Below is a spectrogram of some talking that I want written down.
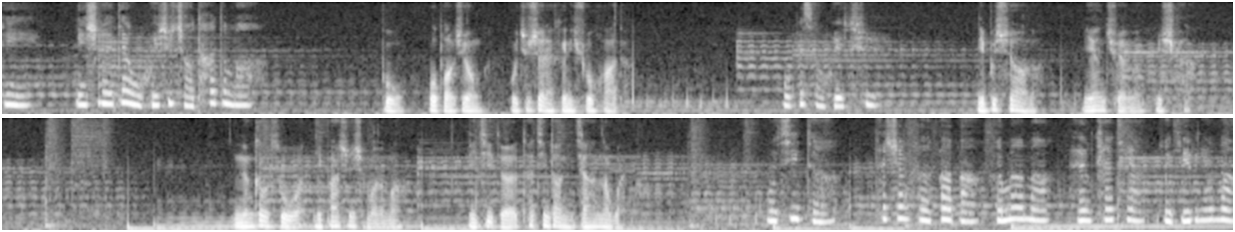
你，你是来带我回去找他的吗？不，我保证，我就是来和你说话的。我不想回去。你不需要了，你安全了，米什卡。你能告诉我你发生什么了吗？你记得他进到你家的那晚吗？我记得他伤害了爸爸和妈妈，还有卡蒂亚和伊丽安娜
